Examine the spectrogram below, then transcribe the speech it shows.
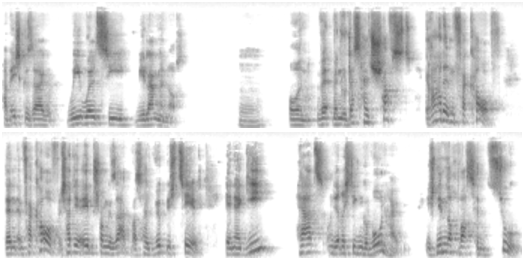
habe ich gesagt, we will see, wie lange noch. Mhm. Und wenn du das halt schaffst, gerade im Verkauf, denn im Verkauf, ich hatte ja eben schon gesagt, was halt wirklich zählt, Energie, Herz und die richtigen Gewohnheiten. Ich nehme noch was hinzu.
